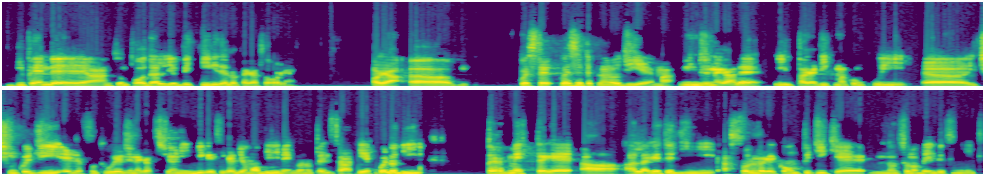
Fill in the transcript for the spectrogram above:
dipende anche un po' dagli obiettivi dell'operatore. Ora, uh, queste, queste, tecnologie, ma in generale il paradigma con cui eh, il 5G e le future generazioni di reti radiomobili vengono pensati è quello di permettere a, alla rete di assolvere compiti che non sono ben definiti.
